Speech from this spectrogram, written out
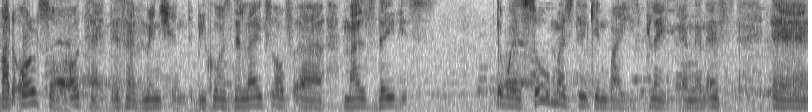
but also outside, as I've mentioned, because the likes of uh, Miles Davis, they were so much taken by his playing, and then as uh,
